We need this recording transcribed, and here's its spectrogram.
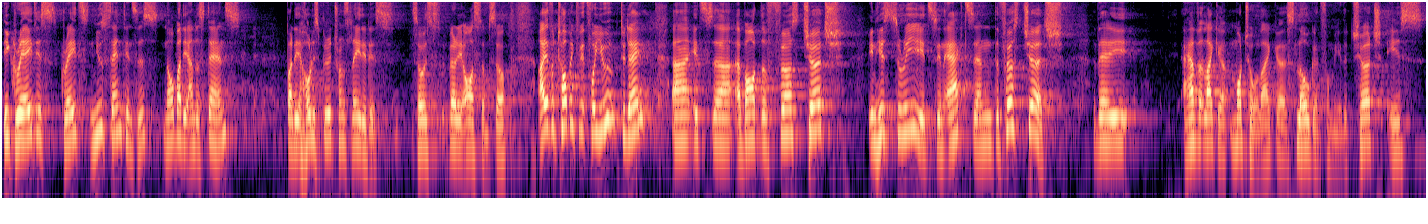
He creates, creates new sentences nobody understands, but the Holy Spirit translated this. So it's very awesome. So I have a topic for you today. Uh, it's uh, about the first church in history, it's in Acts, and the first church, they have like a motto, like a slogan for me. The church is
